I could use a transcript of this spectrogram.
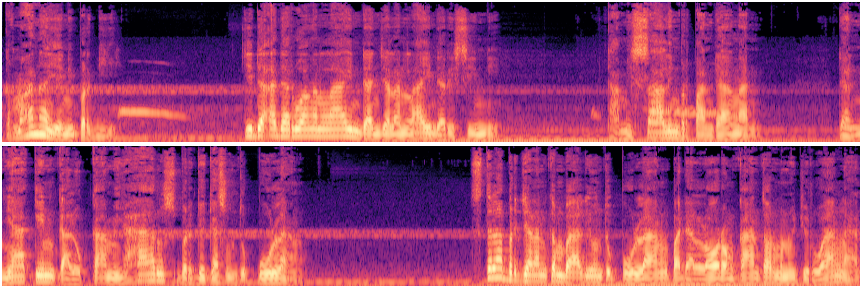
ke mana Yeni pergi? Tidak ada ruangan lain dan jalan lain dari sini. Kami saling berpandangan dan yakin kalau kami harus bergegas untuk pulang. Setelah berjalan kembali untuk pulang pada lorong kantor menuju ruangan,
